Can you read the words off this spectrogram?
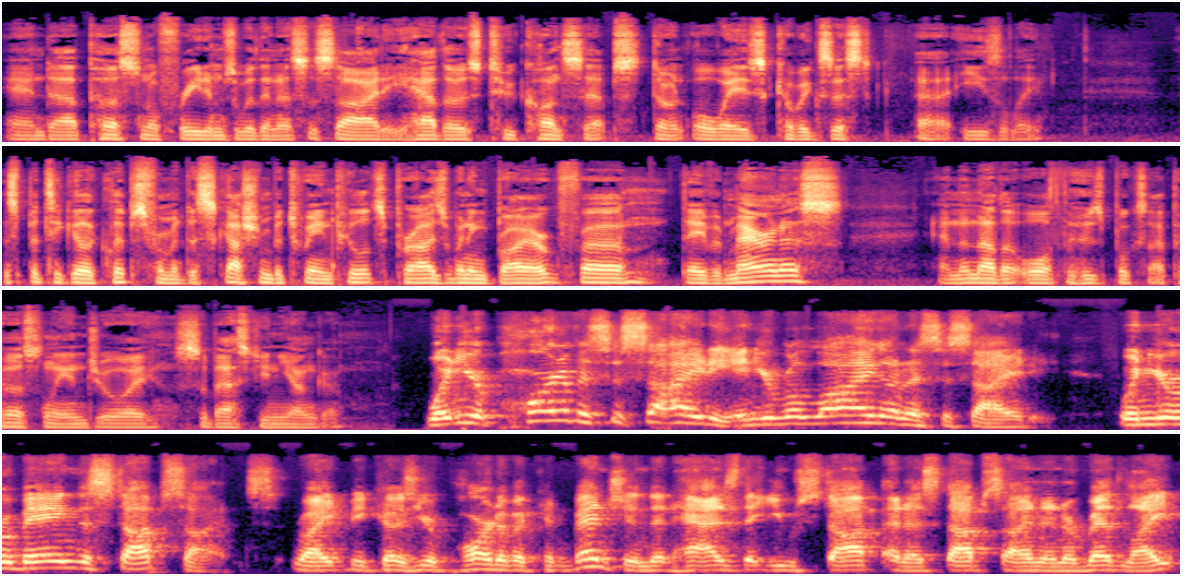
and uh, personal freedoms within a society, how those two concepts don't always coexist uh, easily. This particular clip's from a discussion between Pulitzer Prize winning biographer David Maraniss and another author whose books I personally enjoy, Sebastian Junger. When you're part of a society and you're relying on a society, when you're obeying the stop signs, right? Because you're part of a convention that has that you stop at a stop sign and a red light.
